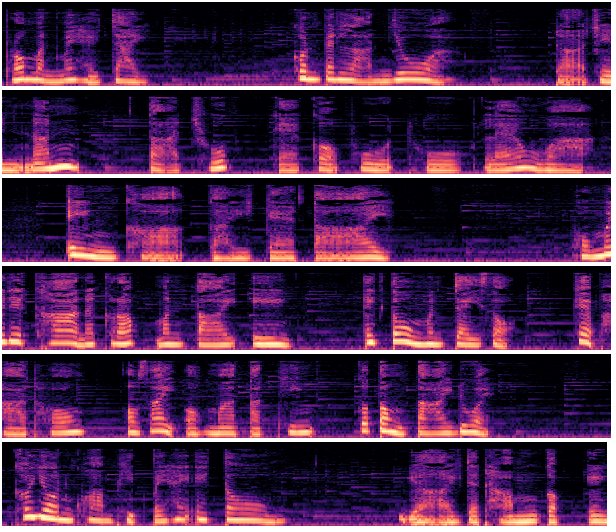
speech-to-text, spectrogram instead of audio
เพราะมันไม่หายใจ คนเป็นหลานยั่วถ้าเช่นนั้น ตาชุบ แกก็พูดถูกแล้วว่า เอ็งฆ่าไก่แกตาย ผมไม่ได้ฆ่านะครับ มันตายเอง ไอ้โต้งมันใจสาะแค่ผ่าท้องเอาไส้ออกมาตัดทิ้ง ก็ต้องตายด้วย เขาโยนความผิดไปให้ไอ้โต้งยายจะทำกับเอง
